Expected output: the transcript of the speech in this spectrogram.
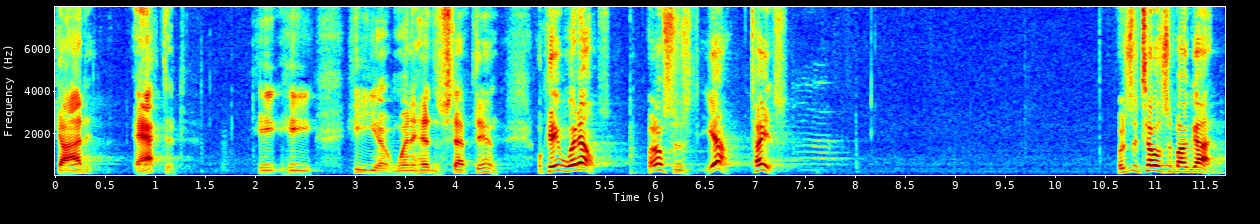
God acted. He, he, he uh, went ahead and stepped in. Okay, what else? What else is, yeah, Titus. What does it tell us about God?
